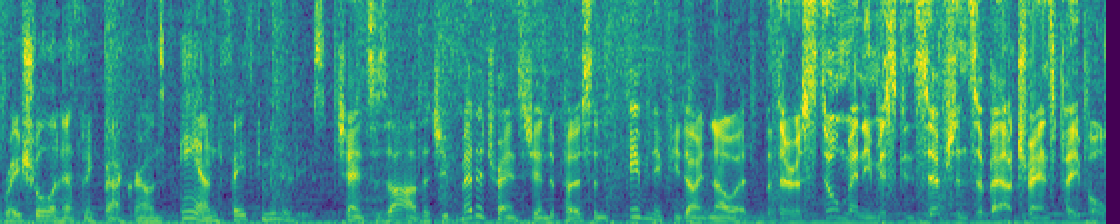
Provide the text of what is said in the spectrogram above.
racial and ethnic backgrounds, and faith communities. Chances are that you've met a transgender person, even if you don't know it. But there are still many misconceptions about trans people.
